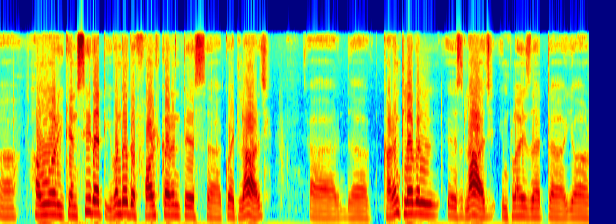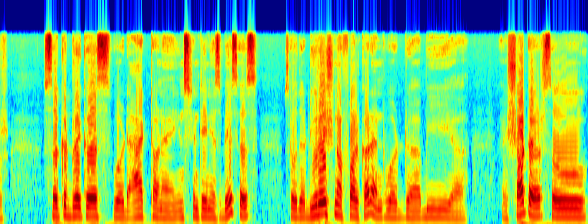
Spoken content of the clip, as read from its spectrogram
However, you can see that even though the fault current is uh, quite large, uh, the current level is large implies that uh, your circuit breakers would act on an instantaneous basis. So, the duration of fault current would uh, be shorter. So,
